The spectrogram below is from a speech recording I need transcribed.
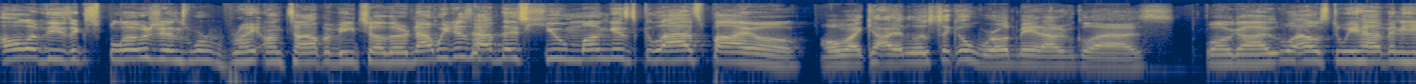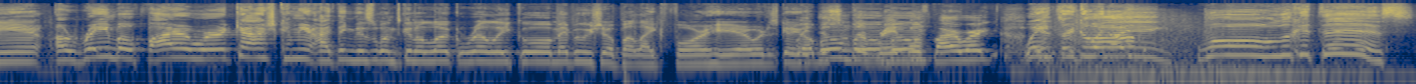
All of these explosions were right on top of each other. Now we just have this humongous glass pile. Oh my god, it looks like a world made out of glass. Well, guys, what else do we have in here? A rainbow firework. Cash, come here. I think this one's gonna look really cool. Maybe we should put like four here. We're just gonna go this boom, is a rainbow boom. firework. Wait, it's they're going up. Whoa, look at this.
